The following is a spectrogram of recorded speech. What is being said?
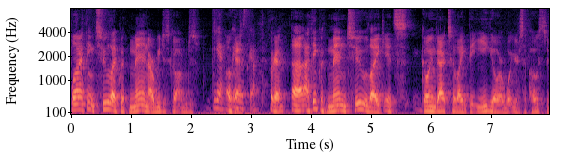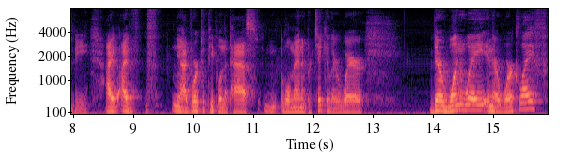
Well, I think too, like with men, are we just going? Are we just yeah. Okay. just go. Okay. Uh, I think with men too, like it's going back to like the ego or what you're supposed to be. I've I've you know I've worked with people in the past, well, men in particular, where they're one way in their work life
